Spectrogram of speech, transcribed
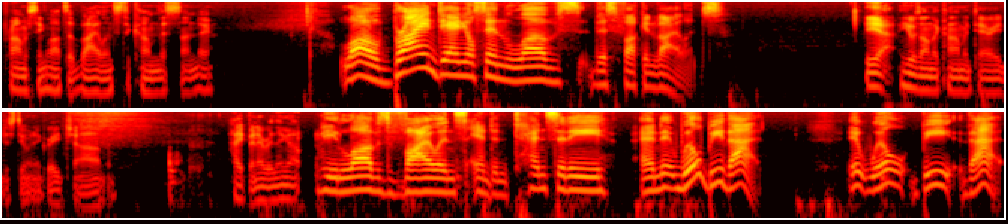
promising lots of violence to come this Sunday. Lol, Bryan Danielson loves this fucking violence. Yeah, he was on the commentary, just doing a great job, hyping everything up. He loves violence and intensity, and it will be that. It will be that.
